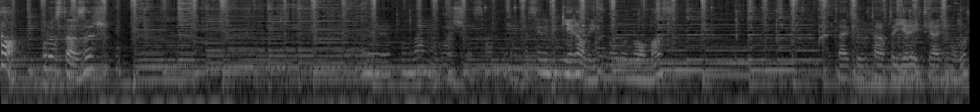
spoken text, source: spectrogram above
Tamam. Burası da hazır. Ee, buradan mı başlasam? Seni bir geri alayım. Ne olur ne olmaz. Belki öbür tarafta yere ihtiyacım olur.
